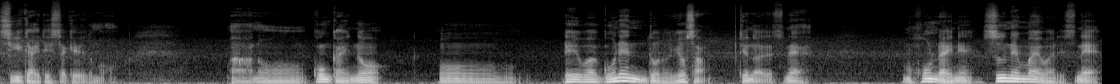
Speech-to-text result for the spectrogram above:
市議会でしたけれども、あ、の今回の令和5年度の予算っていうのはですねもう本来ね数年前はですね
